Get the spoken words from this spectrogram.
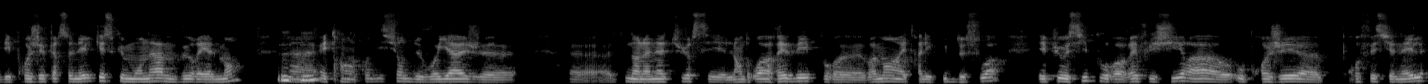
des projets personnels. Qu'est-ce que mon âme veut réellement? Mmh euh, être en condition de voyage euh, euh, dans la nature, c'est l'endroit rêvé pour vraiment être à l'écoute de soi et puis aussi pour réfléchir à, au projet professionnel.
